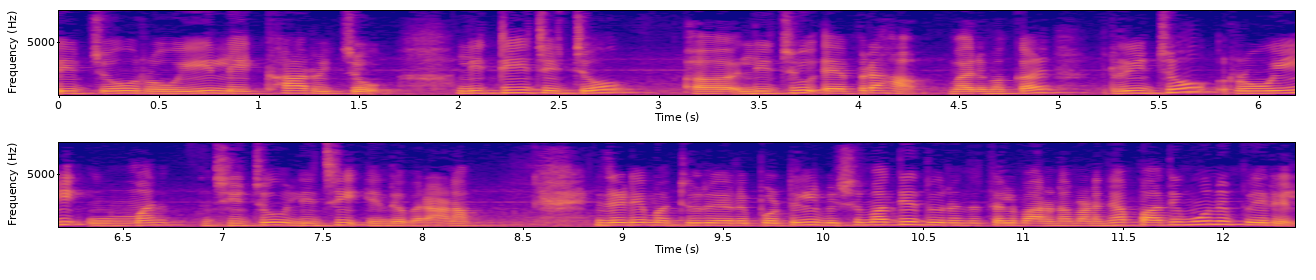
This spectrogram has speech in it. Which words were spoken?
ലിജോ റോയി ലേഖ റിജോ. ലിറ്റി ജിജോ ലിജു എബ്രഹാം മരുമക്കൾ റിജോ റോയി ഉമ്മൻ ജിജോ ലിജി എന്നിവരാണ്. ഇതിനിടെ മറ്റൊരു റിപ്പോർട്ടിൽ വിഷമദ്യ ദുരന്തത്തിൽ മരണമടഞ്ഞ പതിമൂന്ന് പേരിൽ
